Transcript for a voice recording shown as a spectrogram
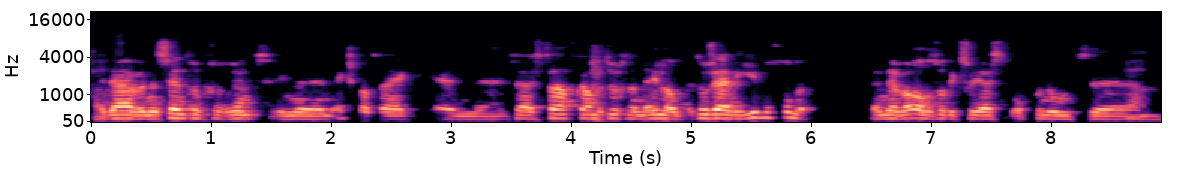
En daar hebben we een centrum gerund in een expatwijk. En in 2012 kwamen we terug naar Nederland. En toen zijn we hier begonnen. En hebben we alles wat ik zojuist heb opgenoemd, ja.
